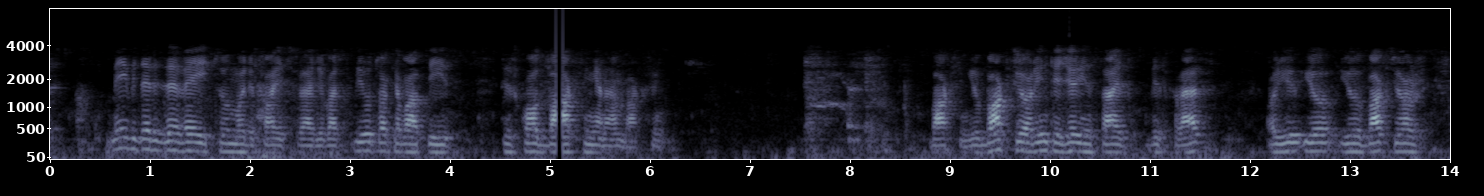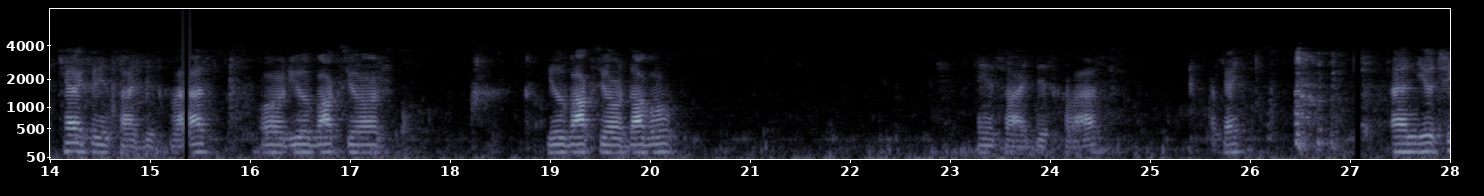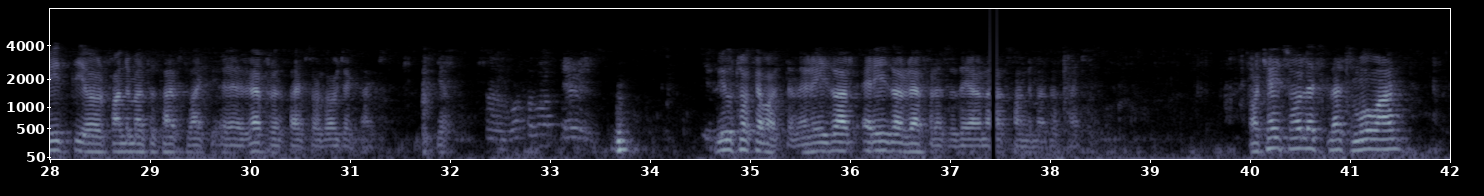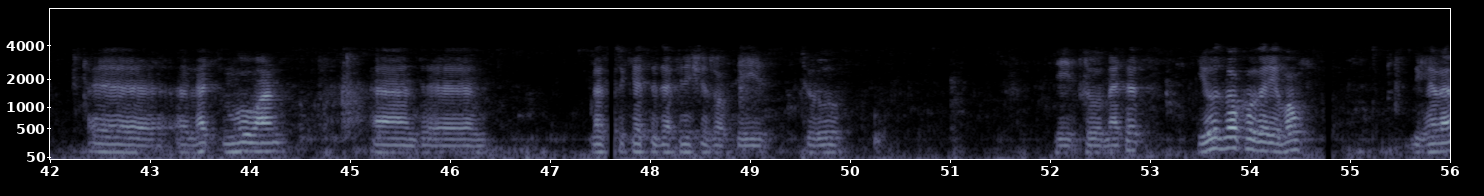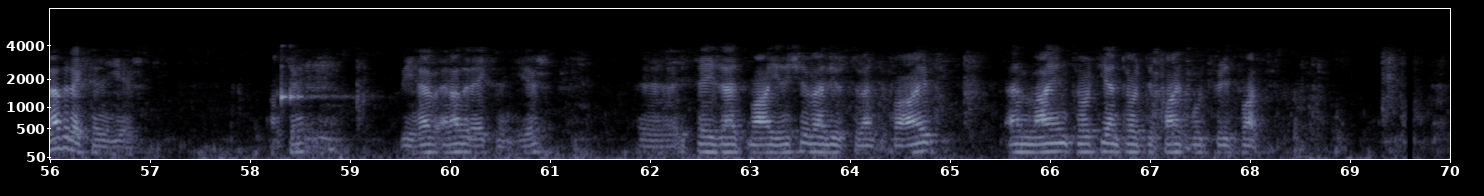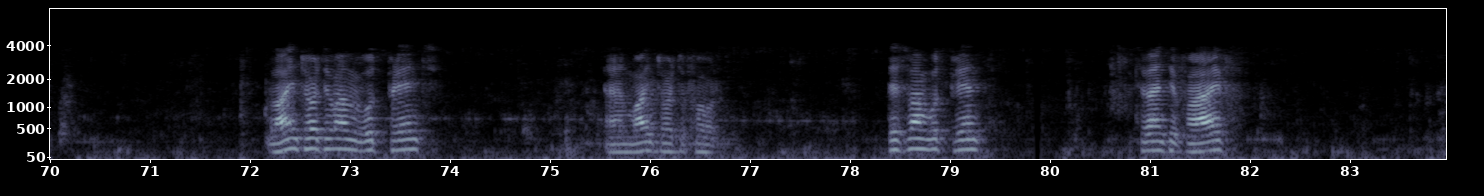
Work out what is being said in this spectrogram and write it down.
maybe there is a way to modify its value, but we will talk about these. This is called boxing and unboxing. Boxing. You box your integer inside this class, or you, you, you box your character inside this class, or you box your you box your double inside this class. Okay? and you treat your fundamental types like uh, reference types or object types. Yes. So what about arrays? Is We will talk about them. Arrays are arrays are references. They are not fundamental types. Okay, so let's let's move on. Uh, uh, let's move on, and um let's look at the definitions of these two these two methods. Use local variable. We have another x in here. Okay, we have another x in here. Uh, it says that my initial value is 25 and line 30 and 35 would print what? Line 31 would print and line 34. This one would print 25.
